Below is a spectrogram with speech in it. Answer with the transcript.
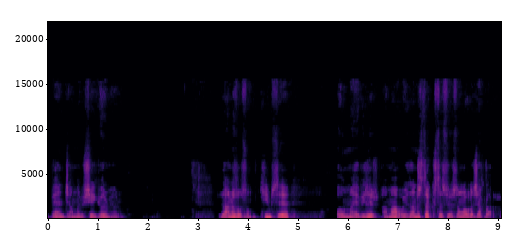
Ben canlı bir şey görmüyorum. Lanet olsun. Kimse olmayabilir ama oyalanırsa kısa süre sonra olacaklar.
